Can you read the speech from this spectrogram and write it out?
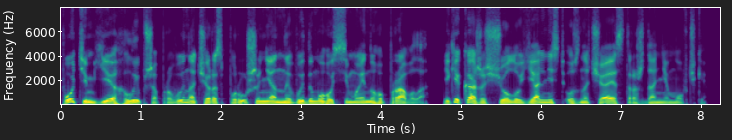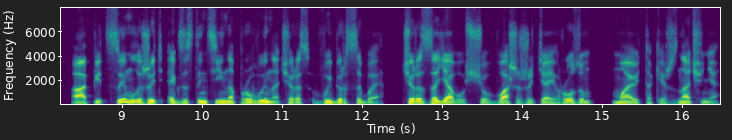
потім є глибша провина через порушення невидимого сімейного правила, яке каже, що лояльність означає страждання мовчки. А під цим лежить екзистенційна провина через вибір себе, через заяву, що ваше життя і розум мають таке ж значення,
